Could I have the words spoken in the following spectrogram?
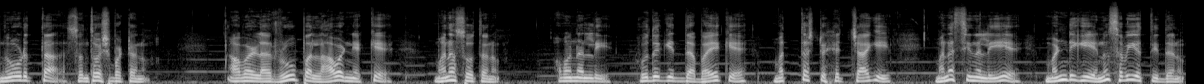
ನೋಡುತ್ತಾ ಸಂತೋಷಪಟ್ಟನು. ಅವಳ ರೂಪ ಲಾವಣ್ಯಕ್ಕೆ ಮನಸೋತನು. ಅವನಲ್ಲಿ ಹುದುಗಿದ್ದ ಬಯಕೆ ಮತ್ತಷ್ಟು ಹೆಚ್ಚಾಗಿ ಮನಸ್ಸಿನಲ್ಲಿಯೇ ಮಂಡಿಗೆಯನ್ನು ಸವಿಯುತ್ತಿದ್ದನು.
